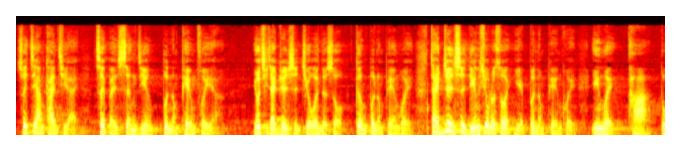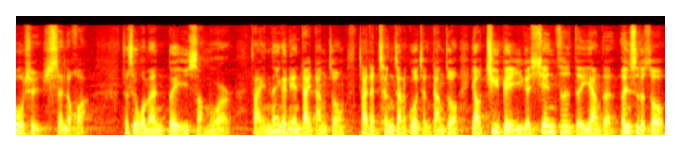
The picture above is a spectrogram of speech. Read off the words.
所以这样看起来，这本圣经不能偏废啊！尤其在认识救恩的时候，更不能偏会；在认识灵修的时候，也不能偏会，因为它都是神的话。就是我们对于撒母耳在那个年代当中，在他成长的过程当中，要具备一个先知的一样的恩赐的时候，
